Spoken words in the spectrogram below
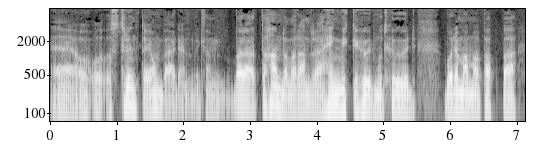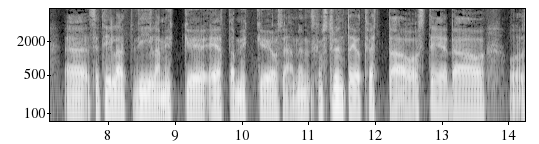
eh, och, och, och strunta i omvärlden. Liksom, bara ta hand om varandra, häng mycket hud mot hud, både mamma och pappa. Eh, se till att vila mycket, äta mycket och så här. Men liksom, strunta i att tvätta och städa och, och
